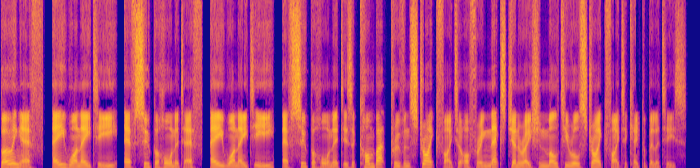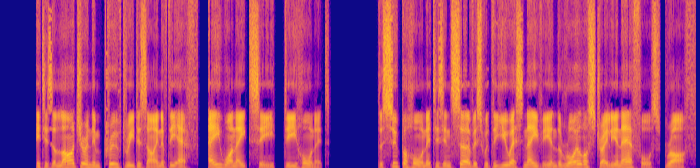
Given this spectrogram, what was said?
Boeing F, A-18E, F Super Hornet F, A-18E, F Super Hornet is a combat-proven strike fighter offering next-generation multi-role strike fighter capabilities. It is a larger and improved redesign of the F, A-18C, D Hornet. The Super Hornet is in service with the U.S. Navy and the Royal Australian Air Force, RAF.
